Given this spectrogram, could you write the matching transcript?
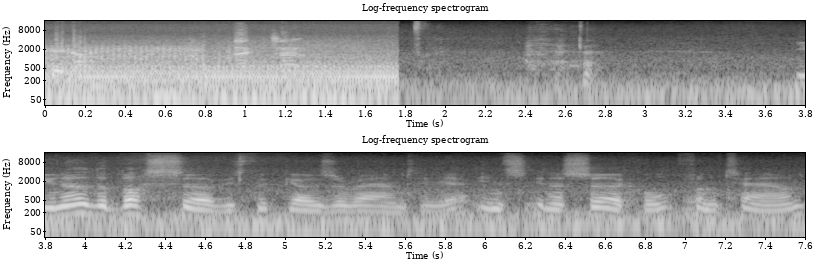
29. Victor. You know the bus service that goes around here in, in a circle from town?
